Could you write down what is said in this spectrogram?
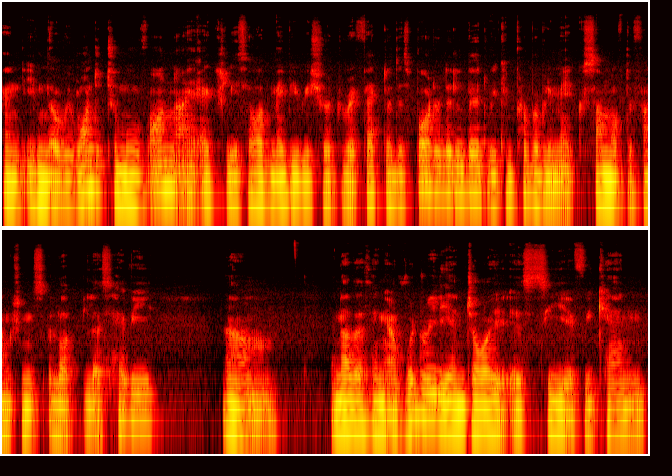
And even though we wanted to move on, I actually thought maybe we should refactor this board a little bit. We can probably make some of the functions a lot less heavy. Um, another thing I would really enjoy is see if we can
